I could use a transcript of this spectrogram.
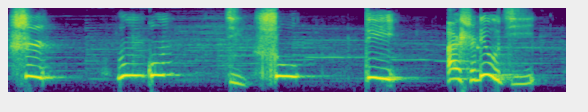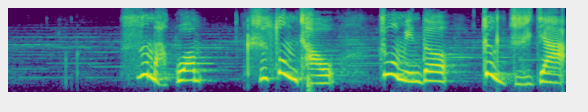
是《温公锦书》。第二十六集，司马光是宋朝著名的政治家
